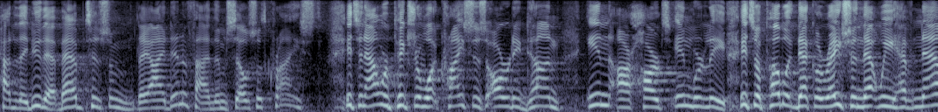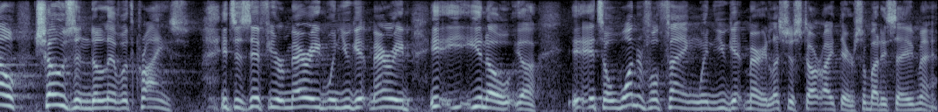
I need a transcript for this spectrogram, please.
How do they do that? Baptism, they identify themselves with Christ. It's an outward picture of what Christ has already done in our hearts inwardly. It's a public declaration that we have now chosen to live with Christ. It's as if you're married when you get married. you know, uh, it's a wonderful thing when you get married. Let's just start right there. Somebody say amen.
